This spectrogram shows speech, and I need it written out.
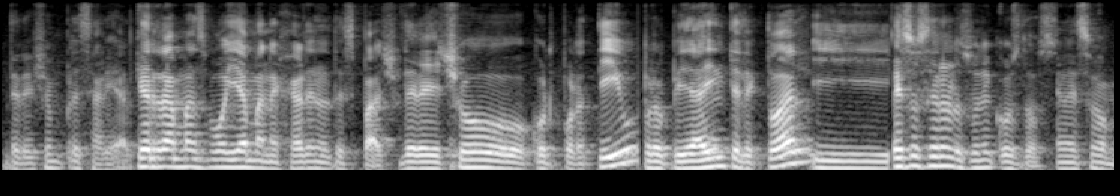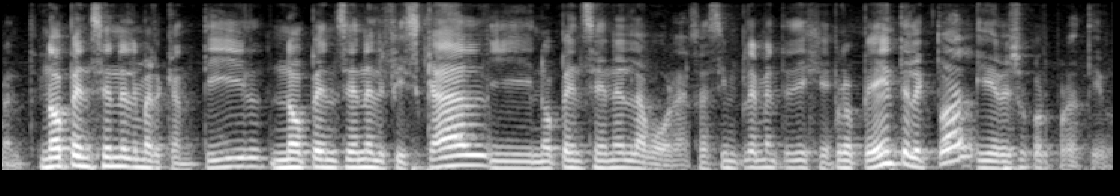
derecho empresarial. ¿Qué ramas voy a manejar en el despacho? Derecho corporativo, propiedad intelectual y esos eran los únicos dos en ese momento. No pensé en el mercantil, no pensé en el fiscal y no pensé en el laboral. O sea, simplemente dije propiedad intelectual y derecho corporativo.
